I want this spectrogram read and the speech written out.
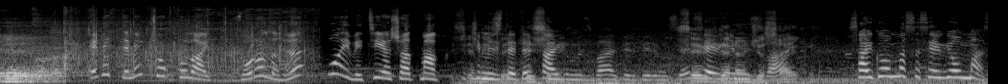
Evet demek çok kolay. Zor olanı o eveti yaşatmak. İkimizde de kesinlikle. saygımız var birbirimize. Sevgiden sevgimiz önce var. saygı. Saygı olmazsa sevgi olmaz.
